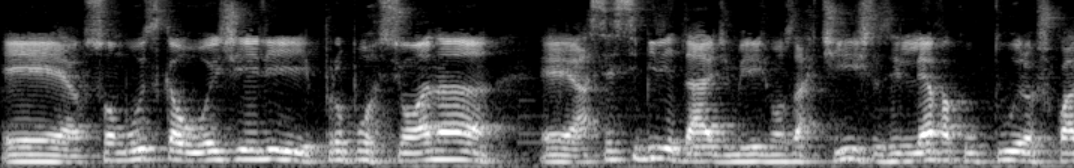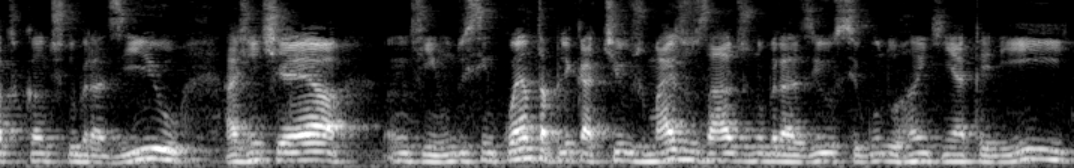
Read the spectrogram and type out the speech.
É, sua música hoje ele proporciona é, acessibilidade mesmo aos artistas, ele leva a cultura aos quatro cantos do Brasil. A gente é, enfim, um dos 50 aplicativos mais usados no Brasil, segundo o ranking APNI.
